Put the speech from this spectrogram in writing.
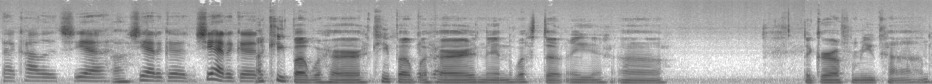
that college. Yeah, Uh, she had a good. She had a good. I keep up with her. Keep up with run. her, and then what's the uh, the girl from UConn?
